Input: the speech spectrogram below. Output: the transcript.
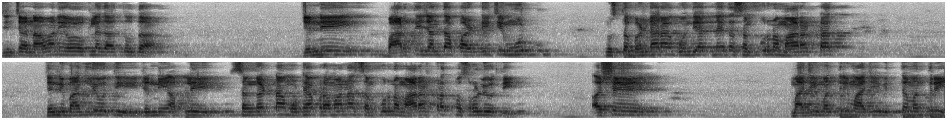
ज्यांच्या नावाने ओळखला जात होता ज्यांनी भारतीय जनता पार्टीची मूठ नुसतं भंडारा गोंदियात नाही तर संपूर्ण महाराष्ट्रात ज्यांनी बांधली होती ज्यांनी आपली संघटना मोठ्या प्रमाणात संपूर्ण महाराष्ट्रात पसरवली होती असे माजी मंत्री माजी वित्तमंत्री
